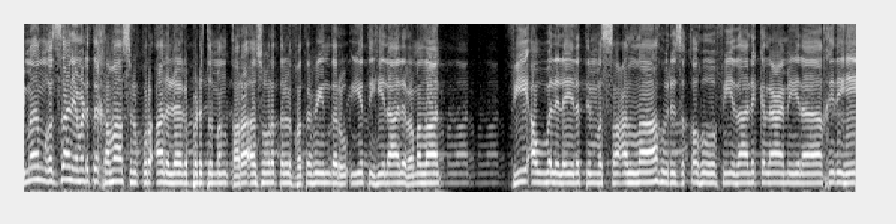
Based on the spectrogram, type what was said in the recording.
ഇമാം ഖസാൻ എവിടുത്തെ ഖവാസുൽ ഖുർആൻ രേഖപ്പെടുത്തും. മൻ ഖറഅ സൂറത്തുൽ ഫത്ഹ് ഇൻദ റുഇയതി ഹിലാൽ റമളാൻ ഫീ അവ്വൽ ലൈലത്തിൻ വസ്സഅ അല്ലാഹു റിസ്ഖഹു ഫീ ദാലിക്കൽ ആമി ആഖിരിഹി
